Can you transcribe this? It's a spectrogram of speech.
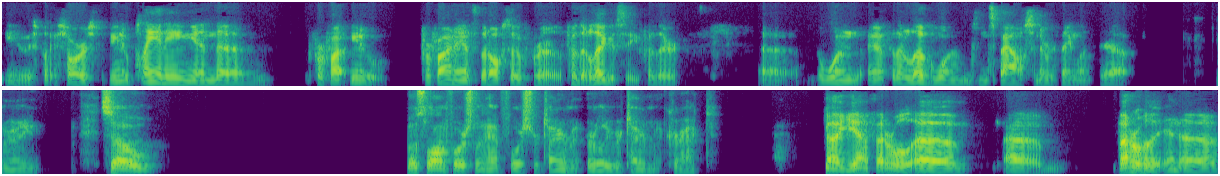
you know as, far as you know planning and uh, for fi- you know for finance, but also for for their legacy, for their uh, the one uh, for their loved ones and spouse and everything like that. Right. So most law enforcement have forced retirement, early retirement, correct? Uh, yeah, federal, uh, um, federal and uh,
